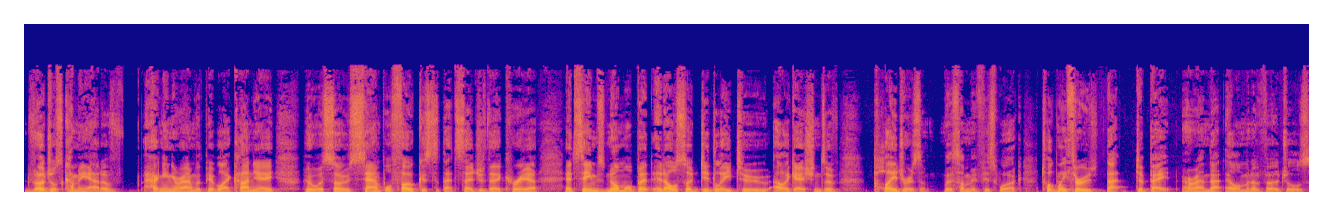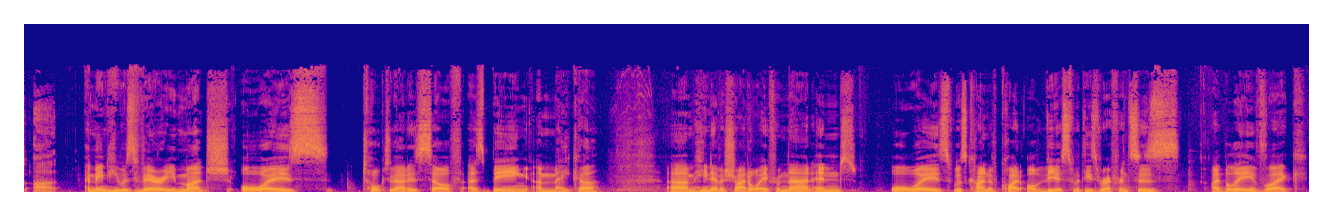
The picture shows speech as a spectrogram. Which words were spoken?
Virgil's coming out of, hanging around with people like Kanye, who were so sample focused at that stage of their career, it seems normal. But it also did lead to allegations of plagiarism with some of his work. Talk me through that debate around that element of Virgil's art. I mean, he was very much always talked about himself as being a maker. Um, he never shied away from that and always was kind of quite obvious with his references, I believe. Like,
